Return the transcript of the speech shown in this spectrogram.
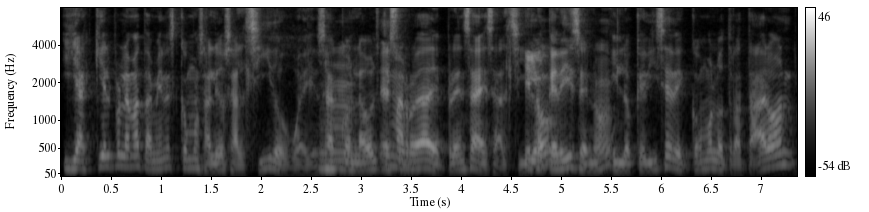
Y aquí el problema también es cómo salió Salcido, güey. O sea, con la última eso. rueda de prensa de Salcido. Y lo que dice, ¿no? y lo que dice de cómo lo trataron,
